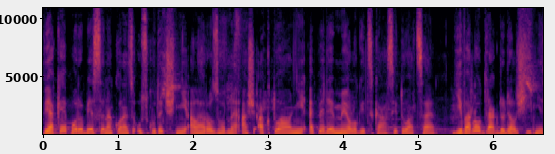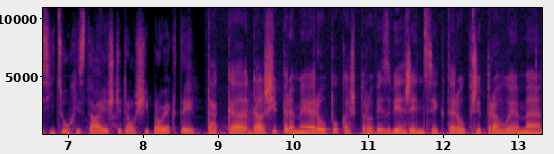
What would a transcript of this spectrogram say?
V jaké podobě se nakonec uskuteční, ale rozhodne až aktuální epidemiologická situace. Divadlo Drak do dalších měsíců chystá ještě další projekty. Tak eh, další premiérou po Kašparově zvěřinci, kterou připravujeme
